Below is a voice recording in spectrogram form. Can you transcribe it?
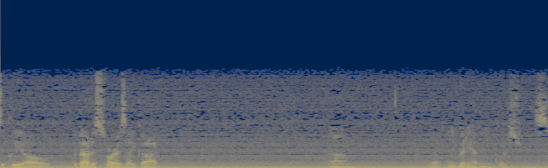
basically all about as far as I got. Um, anybody have any questions?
